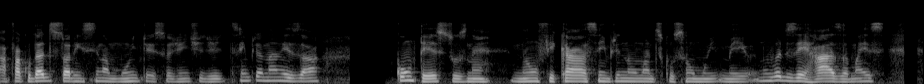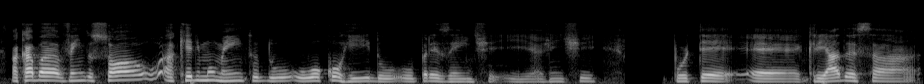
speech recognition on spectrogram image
A faculdade de História ensina muito isso, a gente de sempre analisar contextos, né? Não ficar sempre numa discussão meio, não vou dizer rasa, mas acaba vendo só aquele momento do o ocorrido, o presente. E a gente, por ter é, criado essa,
